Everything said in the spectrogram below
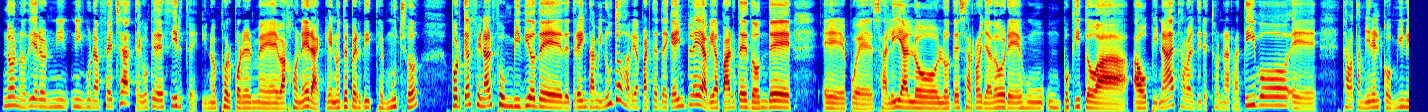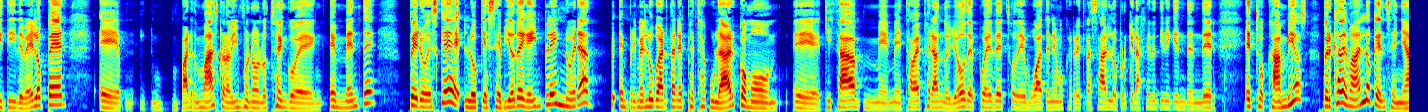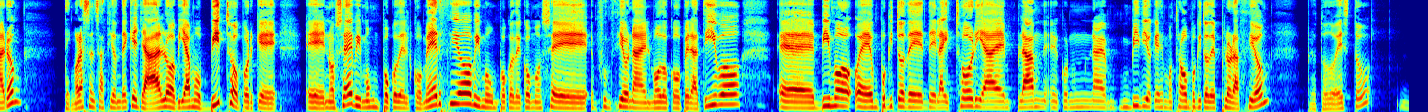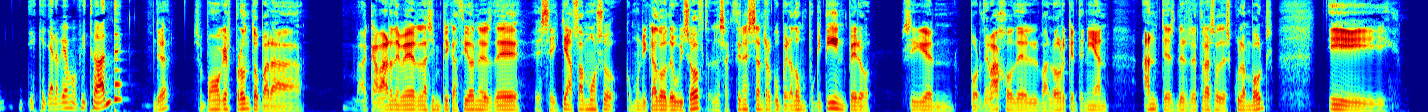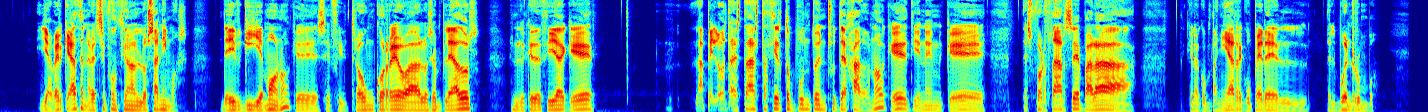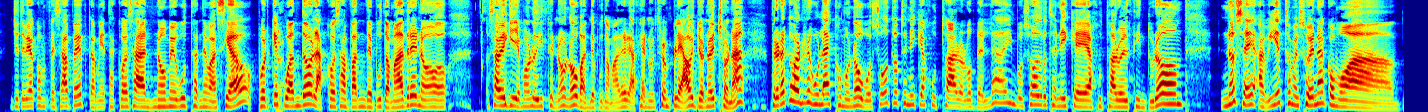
No, no dieron ni, ninguna fecha. Tengo que decirte, y no es por ponerme bajonera, que no te perdiste mucho, porque al final fue un vídeo de, de 30 minutos, había partes de gameplay, había partes donde eh, pues salían los desarrolladores un, poquito a, opinar, estaba el director narrativo, eh, estaba también el community developer, eh, un par más que ahora mismo no los tengo en, en mente, pero es que lo que se vio de gameplay no era en primer lugar tan espectacular como eh, quizá me, me, estaba esperando yo. Después de esto de, Buah, tenemos que retrasarlo porque la gente tiene que entender estos cambios, pero es que además lo que enseñaron tengo la sensación de que ya lo habíamos visto, porque, eh, no sé, vimos un poco del comercio, vimos un poco de cómo se funciona el modo cooperativo, eh, vimos eh, un poquito de, la historia en plan, con un vídeo que mostraba un poquito de exploración, pero todo esto es que ya lo habíamos visto antes. Ya, supongo que es pronto para acabar de ver las implicaciones de ese ya famoso comunicado de Ubisoft. Las acciones se han recuperado un poquitín, pero siguen por debajo del valor que tenían antes del retraso de Skull and Bones. Y, y a ver qué hacen, a ver si funcionan los ánimos. Dave Guillemot, ¿no? que se filtró un correo a los empleados en el que decía que la pelota está hasta cierto punto en su tejado, ¿no? Que tienen que esforzarse para que la compañía recupere el, el buen rumbo. Yo te voy a confesar, Pep, que a mí estas cosas no me gustan demasiado, porque cuando las cosas van de puta madre, no. ¿Sabe? Guillermo lo dice, no, no, van de puta madre gracias a nuestro empleado, yo no he hecho nada. Pero ahora que van regular es como, no, vosotros tenéis que ajustaros los deadlines, vosotros tenéis que ajustaros el cinturón. No sé, a mí esto me suena como a.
